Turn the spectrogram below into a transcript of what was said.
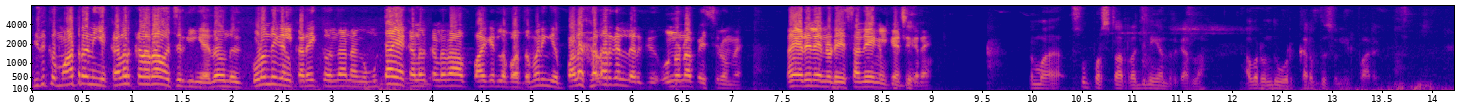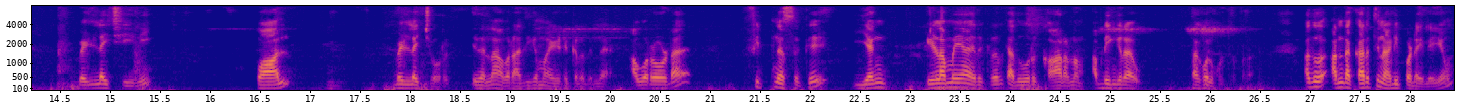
இதுக்கு மாற்றம் நீங்க கலர் கலரா வச்சிருக்கீங்க. ஏதோ இந்த குழந்தைகள் கடைக்கு வந்தா நாங்க முட்டாய கலர் கலரா பாக்கெட்ல பார்த்த மாதிரி இங்க பல கலர்கள்ல இருக்கு. ஒன்னொன்னா பேசிடுவோமே. நான் இடையில என்னுடைய சந்தேகங்கள் கேட்டுக்கிறேன். நம்ம சூப்பர் ஸ்டார் ரஜினிகாந்த் இருக்கார்ல அவர் வந்து ஒரு கருத்து சொல்லியிருப்பாரு. வெள்ளை சீனி பால் வெள்ளைச்சோறு இதெல்லாம் அவர் அதிகமாக எடுக்கிறது இல்ல அவரோட ஃபிட்னஸுக்கு யங் இளமையாக இருக்கிறதுக்கு அது ஒரு காரணம் அப்படிங்கிற தகவல் கொடுத்துருப்பாரு. அது அந்த கருத்தின் அடிப்படையிலையும்.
